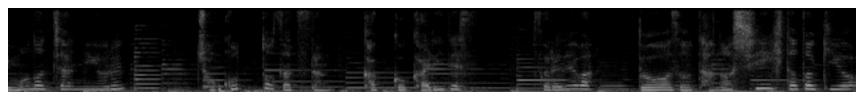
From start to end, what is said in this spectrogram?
ひものちゃんによるちょこっと雑談かっこ仮です。それではどうぞ楽しいひとときを。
